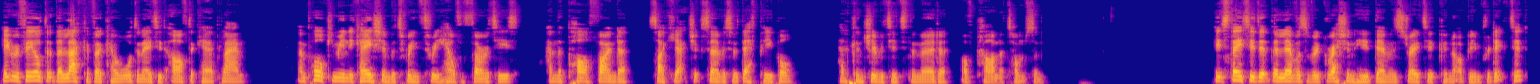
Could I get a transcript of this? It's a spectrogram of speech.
It revealed that the lack of a coordinated aftercare plan and poor communication between three health authorities and the Pathfinder Psychiatric Service of Deaf People had contributed to the murder of Carla Thompson. It stated that the levels of aggression he had demonstrated could not have been predicted,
